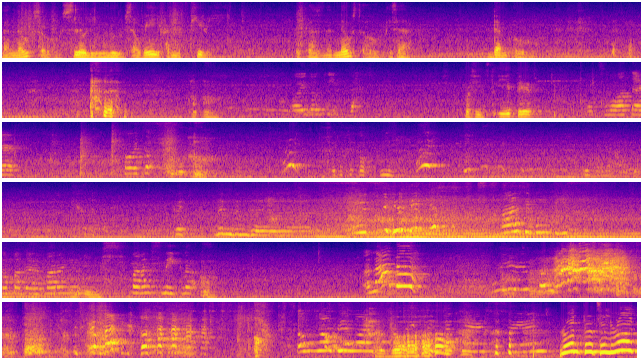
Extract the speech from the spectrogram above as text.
the nose O slowly moves away from the tiri because the nose O is a dumb O. Why don't eat that? Proceeds to eat it. It's water. Oh, ito. Ay! Ito, ito. Ay! Ito na, ito. Good. Dun, dun, dun. Ano, parang yung, Inis. parang snake na. Mm. Ala na! Oh, my God! Aba. Pretzel. Run, pretzel, run!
